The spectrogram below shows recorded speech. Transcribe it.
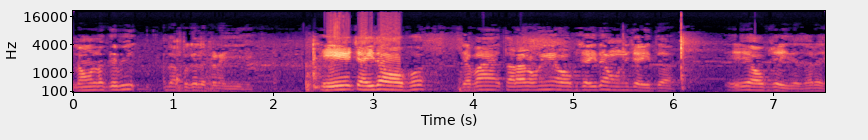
ਲਾਉਣ ਲੱਗੇ ਵੀ ਦੱਬ ਕੇ ਲੱਗਣਾ ਜੀ ਇਹ ਇਹ ਚਾਹੀਦਾ ਆਫ ਜਬਾਂ ਤਾਰਾ ਲਾਉਣੀ ਹੈ ਆਫ ਚਾਹੀਦਾ ਹੋਣੀ ਚਾਹੀਦਾ। ਇਹ ਆਫ ਚਾਹੀਦਾ ਸਰ ਇਹ।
